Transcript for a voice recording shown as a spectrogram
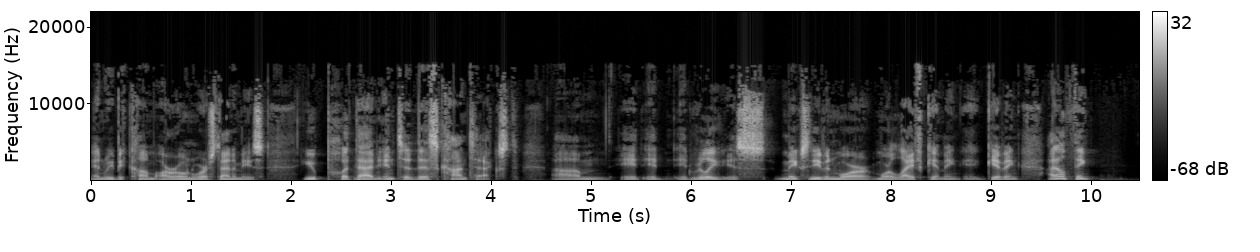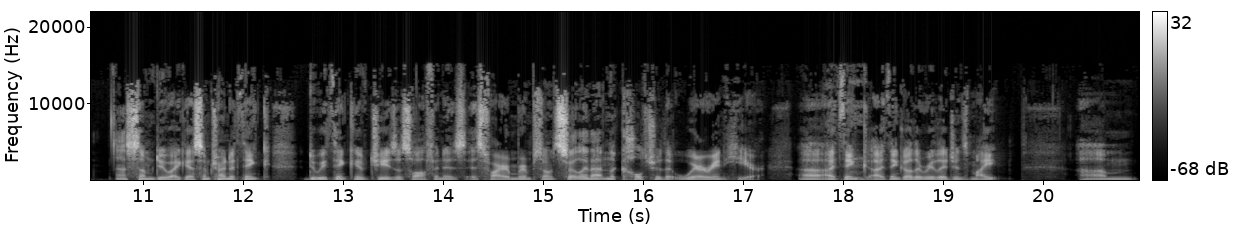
and we become our own worst enemies. You put that mm-hmm. into this context, um, it, it it really is makes it even more more life giving. Giving. I don't think uh, some do, I guess. I'm trying to think. Do we think of Jesus often as as fire and brimstone? Certainly not in the culture that we're in here. Uh, I think I think other religions might, um,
